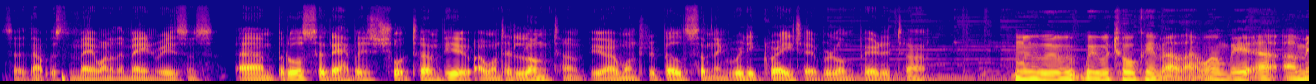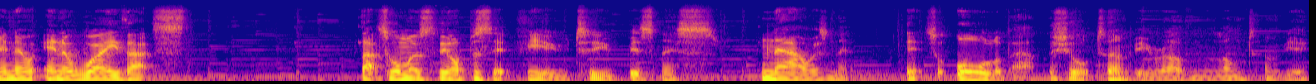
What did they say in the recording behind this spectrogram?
So that was the main, one of the main reasons. Um, but also they have a short-term view. I wanted a long-term view. I wanted to build something really great over a long period of time. I mean, we were, we were talking about that, weren't we? Uh, I mean, in a way, that's that's almost the opposite view to business now, isn't it? it's all about the short term view rather than the long term view.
